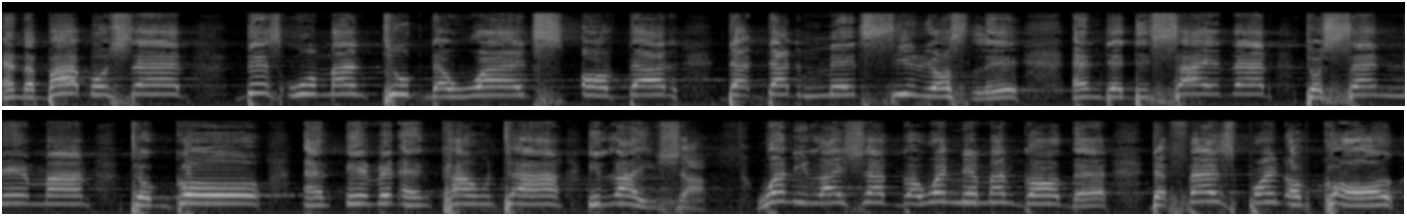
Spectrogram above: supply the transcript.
And the Bible said, this woman took the words of that that that made seriously and they decided to send Naaman to go and even encounter Elisha. When Elisha got, when Naaman got there, the first point of call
